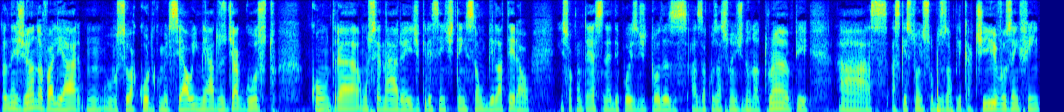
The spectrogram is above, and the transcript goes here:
planejando avaliar um, o seu acordo comercial em meados de agosto, contra um cenário aí de crescente tensão bilateral. Isso acontece né, depois de todas as acusações de Donald Trump, as, as questões sobre os aplicativos, enfim.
